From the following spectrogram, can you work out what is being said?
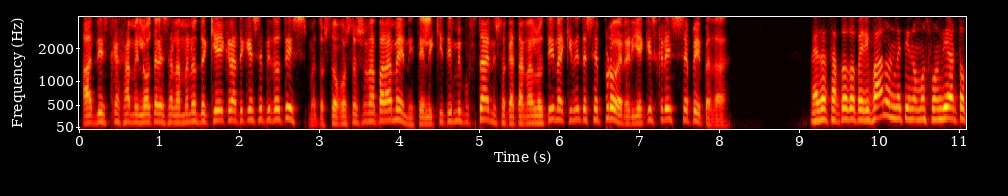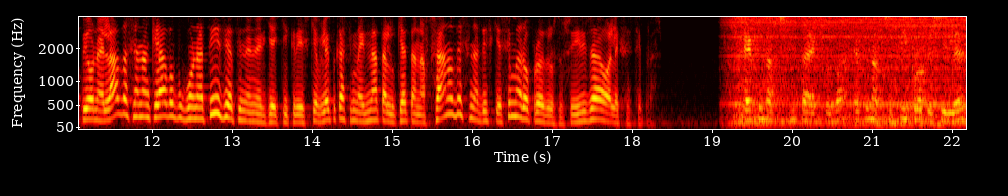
Αντίστοιχα, χαμηλότερες αναμένονται και οι κρατικές επιδοτήσεις, με το στόχο ωστόσο να παραμένει η τελική τιμή που φτάνει στον καταναλωτή να κινείται σε προενεργειακής κρίση επίπεδα. Μέσα σε αυτό το περιβάλλον, με την Ομοσπονδία Αρτοπιών Ελλάδα, έναν κλάδο που γονατίζει από την ενεργειακή κρίση και βλέπει καθημερινά τα λουκέτα να αυξάνονται, συναντήθηκε σήμερα ο πρόεδρος του ΣΥΡΙΖΑ, ο Αλέξης Τσίπρας. Έχουν αυξηθεί τα έξοδα, έχουν αυξηθεί οι πρώτες ύλες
